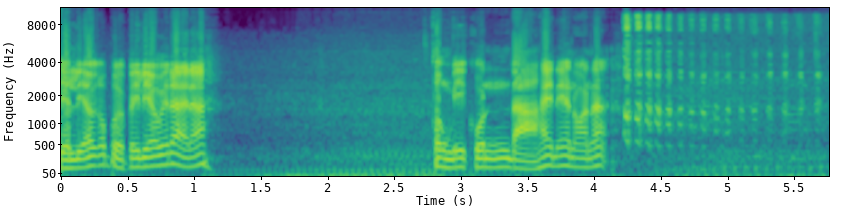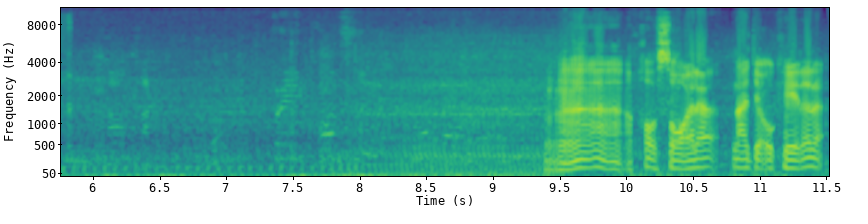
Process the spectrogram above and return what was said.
จะเลี้ยวก็เปิดไปเลี้ยวไม่ได้นะ ต้องมีคนด่าให้แน่นอนนะอ่าเข้าซอยแล้ว น่าจะโอเคแล้วแหละ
